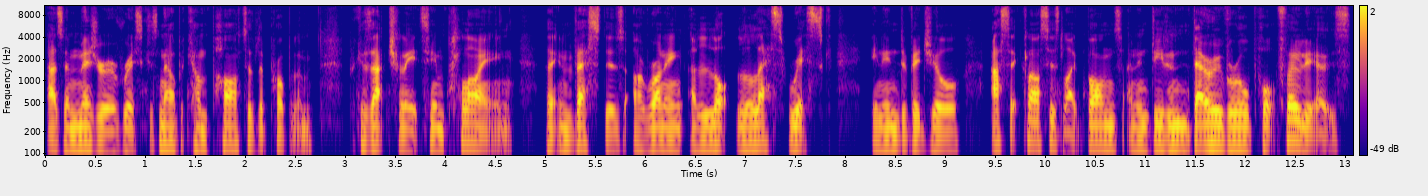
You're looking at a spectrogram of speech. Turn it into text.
as a measure of risk has now become part of the problem because actually it's implying that investors are running a lot less risk in individual asset classes like bonds and indeed in their overall portfolios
